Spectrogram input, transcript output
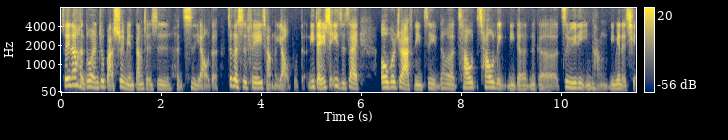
所以呢，很多人就把睡眠当成是很次要的，这个是非常要不得。你等于是一直在 overdraft 你自己那个超超领你的那个自愈力银行里面的钱。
